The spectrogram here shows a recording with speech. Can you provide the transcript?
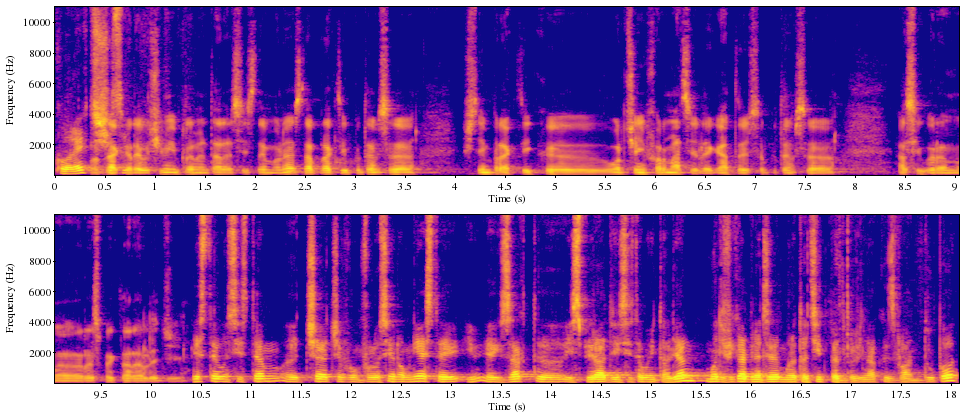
Corect. Or, dacă și reușim implementarea sistemului ăsta, practic putem să știm practic uh, orice informație legată și să putem să asigurăm uh, respectarea legii. Este un sistem, uh, ceea ce vom folosi în România este exact inspirat din sistemul italian, modificat, bineînțeles, îmbunătățit pentru că vine la câțiva ani după,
